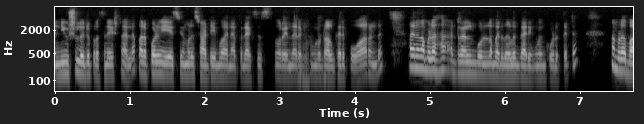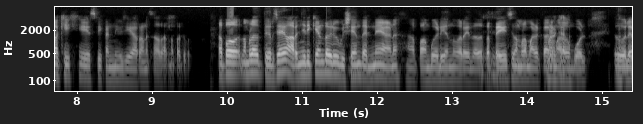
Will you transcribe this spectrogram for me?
അൺയൂഷ്വൽ ഒരു പ്രസന്റേഷൻ അല്ല. പലപ്പോഴും എ എസ് പി നമ്മൾ സ്റ്റാർട്ട് ചെയ്യുമ്പോൾ അനാഫിലാക്സിസ് എന്ന് പറയുന്ന ലക്ഷണങ്ങളോട് ആൾക്കാർ പോകാറുണ്ട് അതിന് നമ്മുടെ അഡ്രനലിൻ പോലുള്ള മരുന്നുകളും കാര്യങ്ങളും കൊടുത്തിട്ട് നമ്മൾ ബാക്കി എ എസ് പി കണ്ടിന്യൂ ചെയ്യാറാണ് സാധാരണ പതിവ്. അപ്പോൾ നമ്മൾ തീർച്ചയായും അറിഞ്ഞിരിക്കേണ്ട ഒരു വിഷയം തന്നെയാണ് പാമ്പ് കടി എന്ന് പറയുന്നത്. പ്രത്യേകിച്ച് നമ്മുടെ മഴക്കാലമാകുമ്പോൾ ഇതുപോലെ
